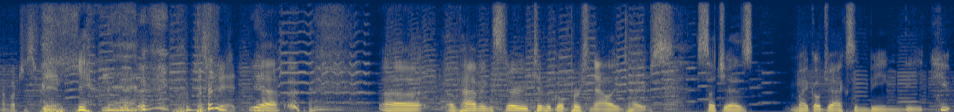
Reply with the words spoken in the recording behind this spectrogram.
How about just fit? yeah, Just fit. yeah, uh, of having stereotypical personality types, such as Michael Jackson being the cute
